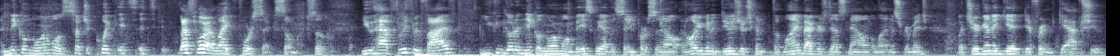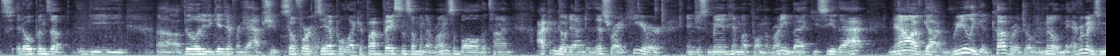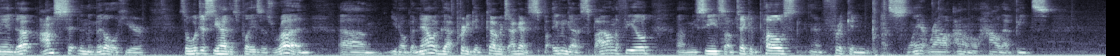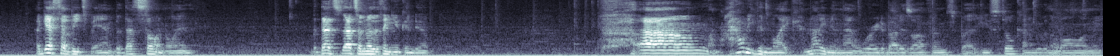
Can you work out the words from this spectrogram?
a nickel normal is such a quick. It's it's that's why I like four six so much. So you have three through five. You can go to nickel normal and basically have the same personnel, and all you're going to do is you're just going the linebackers just now on the line of scrimmage, but you're going to get different gap shoots. It opens up the uh, ability to get different gap shoots. So, for example, like if I'm facing someone that runs the ball all the time, I can go down to this right here and just man him up on the running back. You see that? Now I've got really good coverage over the middle. Everybody's manned up. I'm sitting in the middle here. So we'll just see how this plays as run. Um, you know, but now we've got pretty good coverage. I got a even got a spy on the field. Um, you see, so I'm taking post and freaking a slant route. I don't know how that beats. I guess that beats Bam, but that's so annoying. But that's that's another thing you can do. Um, I don't even like. I'm not even that worried about his offense, but he's still kind of moving the ball on me.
